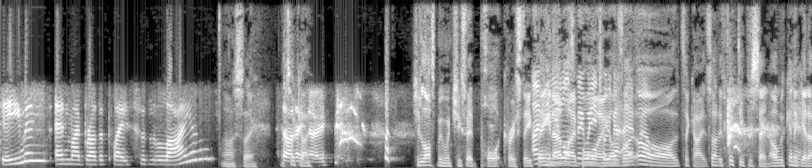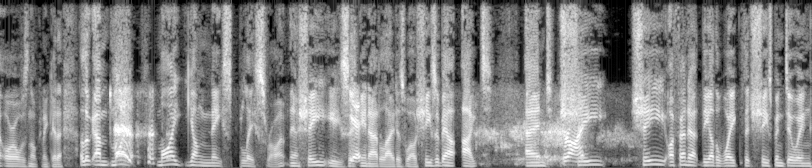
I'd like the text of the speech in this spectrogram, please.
Demons, and my brother plays for the Lions. I see. So That's I okay. don't know. She lost me when she said Port, Krysti. Being an Adelaide me when you boy, I was like, AFL. oh, it's okay. It's only fifty percent. I was going to Yeah. get it, or I was not going to get it. Uh, Look, um, my my young niece Bliss, right now, she is Yes. in Adelaide as well. She's about eight, and Right. she she I found out the other week that she's been doing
